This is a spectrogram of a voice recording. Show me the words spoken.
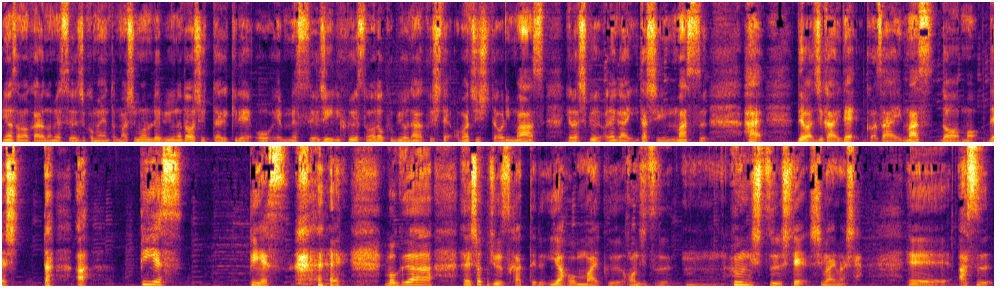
皆様からのメッセージ、コメント、マシュモンレビューなど知った激励、応援メッセージ、リクエストなど首を長くしてお待ちしております。よろしくお願いいたします。はい。では次回でございます。どうもでした。あ、PS。PS。僕がしょっちゅう使ってるイヤホンマイク本日、うん、紛失してしまいました。えー、明日、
